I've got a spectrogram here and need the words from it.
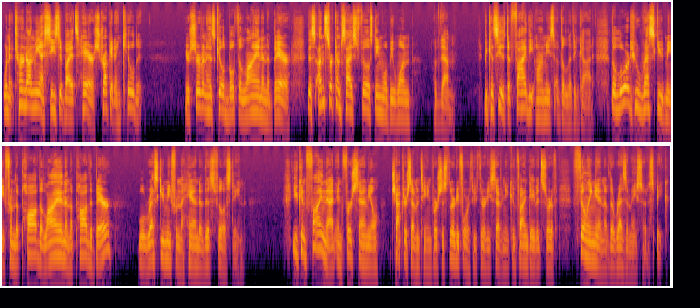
When it turned on me, I seized it by its hair, struck it, and killed it. Your servant has killed both the lion and the bear. This uncircumcised Philistine will be one of them, because he has defied the armies of the living God. The Lord who rescued me from the paw of the lion and the paw of the bear will rescue me from the hand of this Philistine. You can find that in 1 Samuel chapter 17, verses 34 through 37. You can find David sort of filling in of the resume, so to speak.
